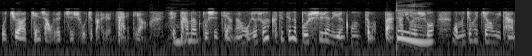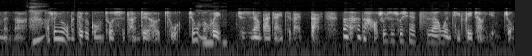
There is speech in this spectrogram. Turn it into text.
我就要减少我的支出，我就把人裁掉，所以他们不是这样。然后我就说，可是真的不适任的员工怎么办？他就会说，我们就会教育他们啊。他说，因为我们这个工作是团队合作，所以我们会就是让大家一直来带。那他的好处就是说，现在治安问题非常严重，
